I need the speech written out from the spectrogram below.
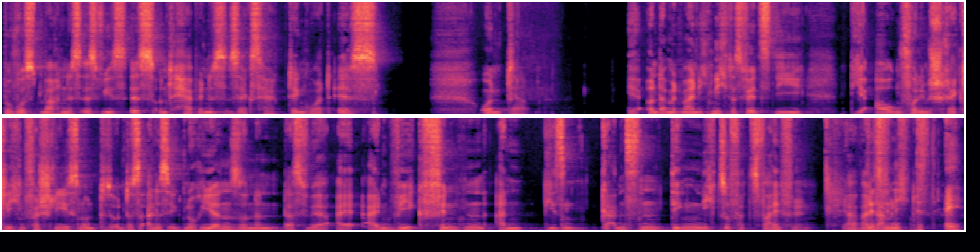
bewusst machen, es ist, wie es ist und Happiness is accepting what is. Und, Ja. ja, und damit meine ich nicht, dass wir jetzt die, die Augen vor dem Schrecklichen verschließen und, und das alles ignorieren, sondern dass wir ei- einen Weg finden, an diesen ganzen Dingen nicht zu verzweifeln. Ja, weil Das dann, finde ich, das, ey,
